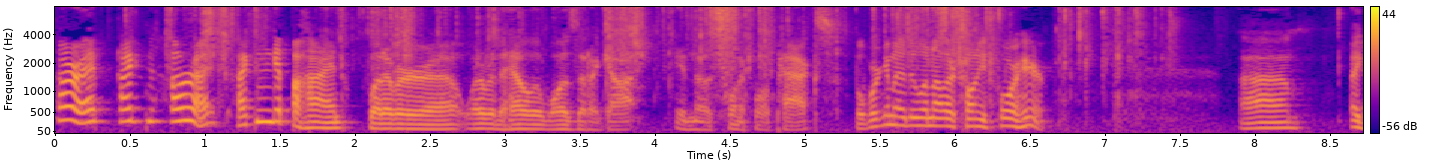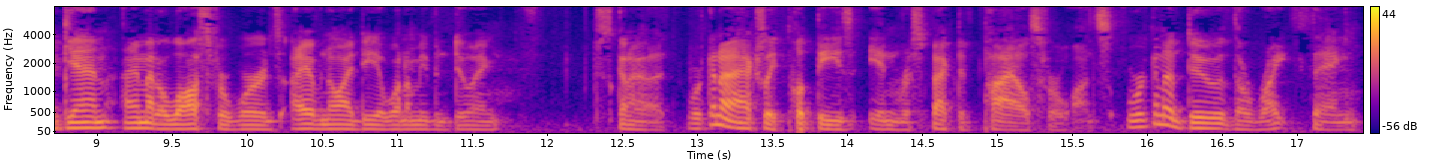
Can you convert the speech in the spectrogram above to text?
All right. I can, all right. I can get behind whatever uh, whatever the hell it was that I got in those 24 packs. But we're to do another 24 here. Uh, again, I'm at a loss for words. I have no idea what I'm even doing. Just gonna, we're gonna actually put these in respective piles for once. We're gonna do the right thing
